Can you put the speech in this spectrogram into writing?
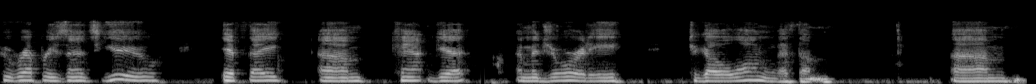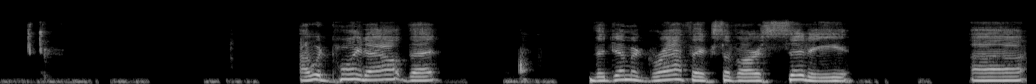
who represents you if they um, can't get a majority to go along with them? Um, I would point out that the demographics of our city uh,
